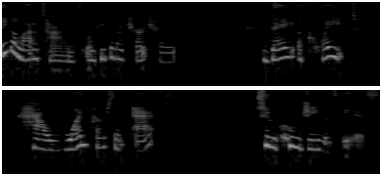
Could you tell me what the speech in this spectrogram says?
think a lot of times when people are church hurt, they equate how one person acts to who Jesus is.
